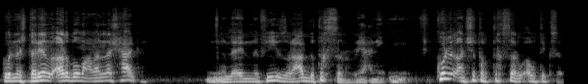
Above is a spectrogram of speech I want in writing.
كنا اشترينا الأرض وما عملناش حاجة. لأن في زراعات بتخسر يعني كل الأنشطة بتخسر أو تكسب.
